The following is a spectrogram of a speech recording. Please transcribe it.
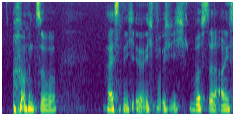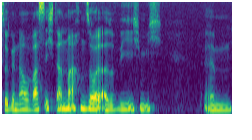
und so weiß nicht, äh, ich, ich, ich, wusste auch nicht so genau, was ich dann machen soll, also wie ich mich ähm,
